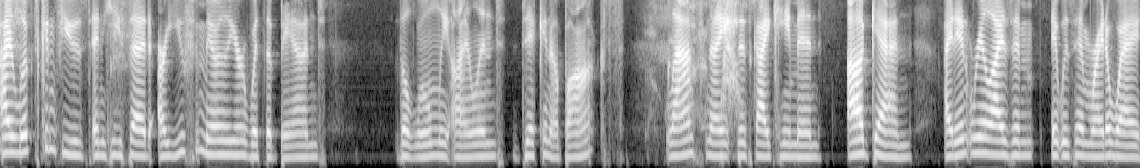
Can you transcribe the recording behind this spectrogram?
I looked confused and he said, Are you familiar with the band The Lonely Island, Dick in a Box? Last night, this guy came in again. I didn't realize him it was him right away,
